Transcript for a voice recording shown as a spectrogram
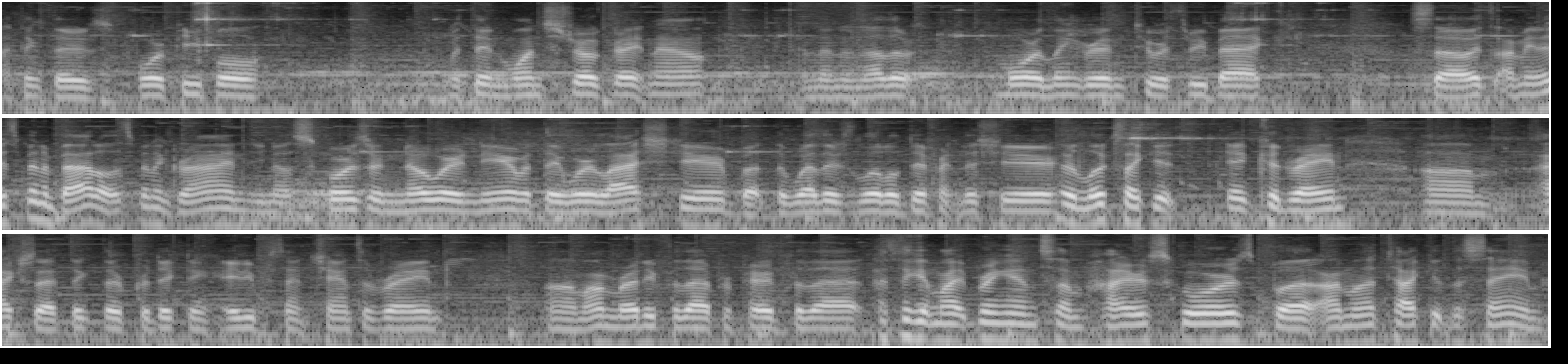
I think there's four people within one stroke right now, and then another more lingering two or three back. So I mean, it's been a battle. It's been a grind. You know, scores are nowhere near what they were last year, but the weather's a little different this year. It looks like it, it could rain. Um, actually, I think they're predicting 80% chance of rain. Um, I'm ready for that, prepared for that. I think it might bring in some higher scores, but I'm gonna attack it the same.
